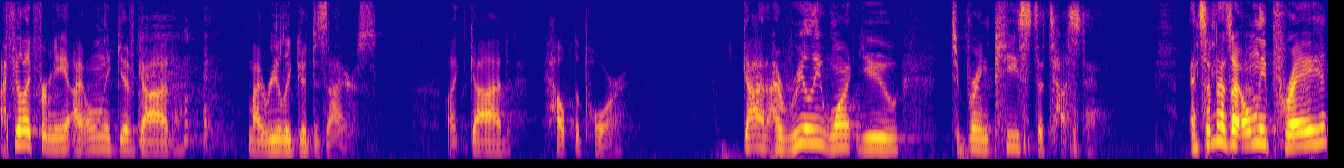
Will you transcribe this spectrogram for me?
I feel like for me, I only give God my really good desires. Like, God, help the poor. God, I really want you to bring peace to Tustin. And sometimes I only pray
